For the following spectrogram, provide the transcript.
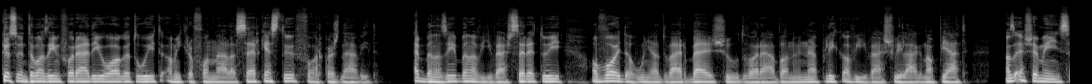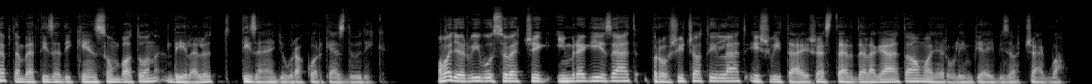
Köszöntöm az Inforádió hallgatóit, a mikrofonnál a szerkesztő Farkas Dávid. Ebben az évben a vívás szeretői a Vajda Hunyadvár belső udvarában ünneplik a vívás világnapját. Az esemény szeptember 10-én szombaton délelőtt 11 órakor kezdődik. A Magyar Vívó Szövetség Imre Gézát, Prosi Csatillát és Vitális Eszter delegálta a Magyar Olimpiai Bizottságba.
